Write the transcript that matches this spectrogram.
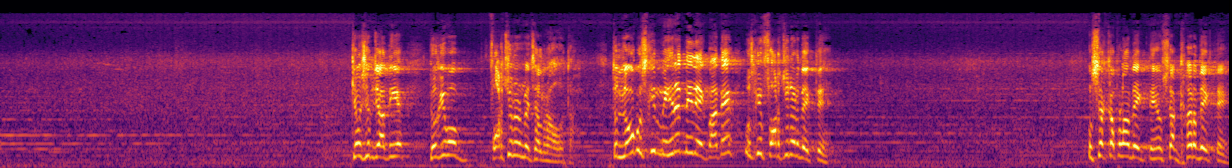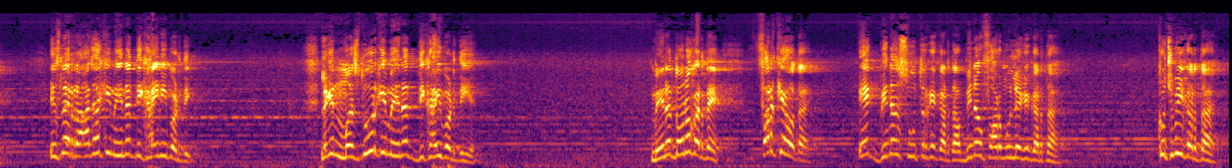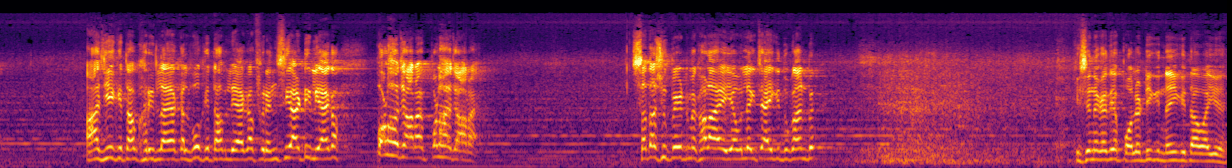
क्यों छिप जाती है? क्योंकि वो फॉर्चुनर में चल रहा होता। है तो लोग उसकी मेहनत नहीं देख पाते, उसकी फॉर्चुनर देखते हैं। उसका कपड़ा देखते हैं, उसका घर देखते हैं। इसलिए राजा की मेहनत दिखाई नहीं पड़ती। लेकिन मजदूर की मेहनत दिखाई पड़ती है। मेहनत दोनों करते हैं। फ़र्क क्या होता है? एक बिना सूत्र के करता है, बिना फॉर्मूले के करता है। कुछ भी करता है। आज ये किताब खरीद लाया, कल वो किताब ले आएगा, फिर एनसीआरटी ले आएगा। पढ़ा जा रहा है, पढ़ा जा रहा है। सदाशु पेट में खड़ा है यवले चाय की दुकान पे। किसी ने कह दिया पॉलिटी की नई किताब आई है।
